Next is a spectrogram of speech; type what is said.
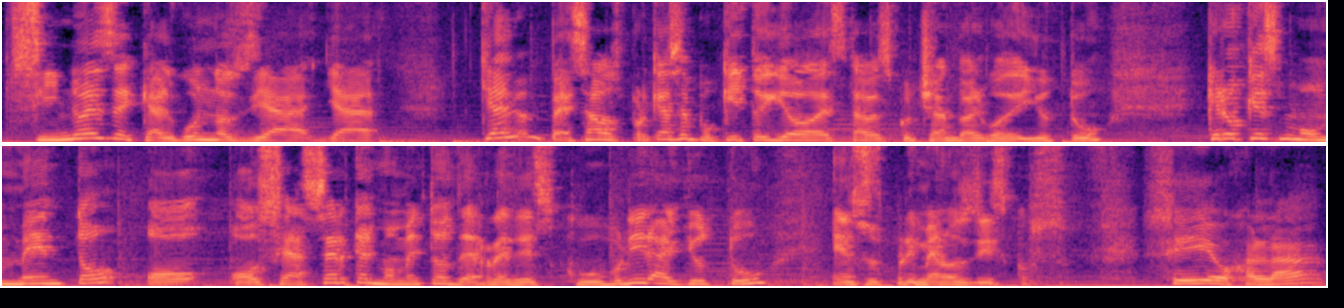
si no es de que algunos ya, ya, ya lo empezamos, porque hace poquito yo estaba escuchando algo de YouTube creo que es momento o, se acerca el momento de redescubrir a YouTube en sus primeros discos. Sí, ojalá,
